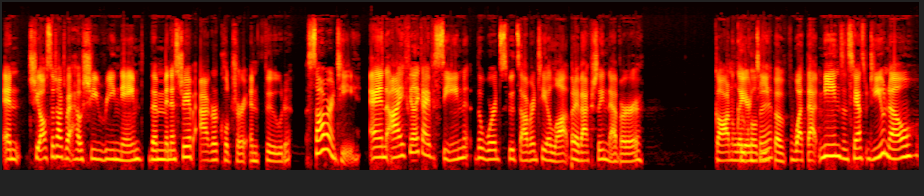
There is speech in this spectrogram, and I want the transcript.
And she also talked about how she renamed the Ministry of Agriculture and Food Sovereignty. And I feel like I've seen the words food sovereignty a lot, but I've actually never gone a layer Googled deep it. of what that means and stands. Do you know?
